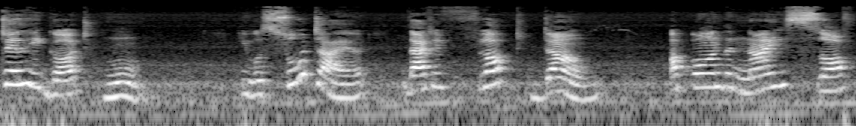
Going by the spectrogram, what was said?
till he got home. He was so tired that he flopped down upon the nice soft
